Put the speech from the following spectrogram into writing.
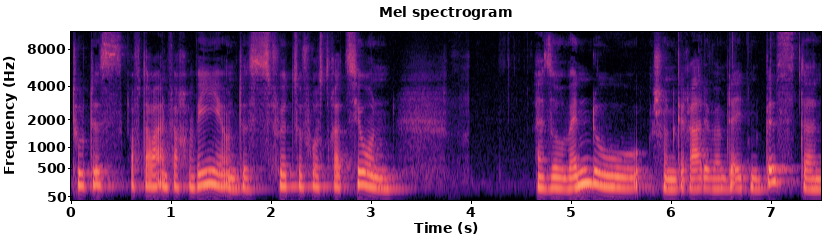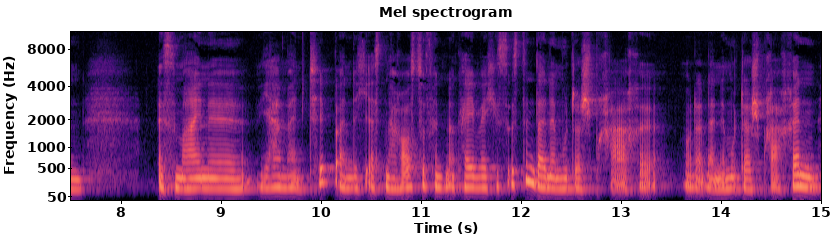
tut es auf Dauer einfach weh und es führt zu Frustration. Also wenn du schon gerade beim Daten bist, dann ist meine, ja, mein Tipp an dich, erstmal herauszufinden, okay, welches ist denn deine Muttersprache oder deine Muttersprachen?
